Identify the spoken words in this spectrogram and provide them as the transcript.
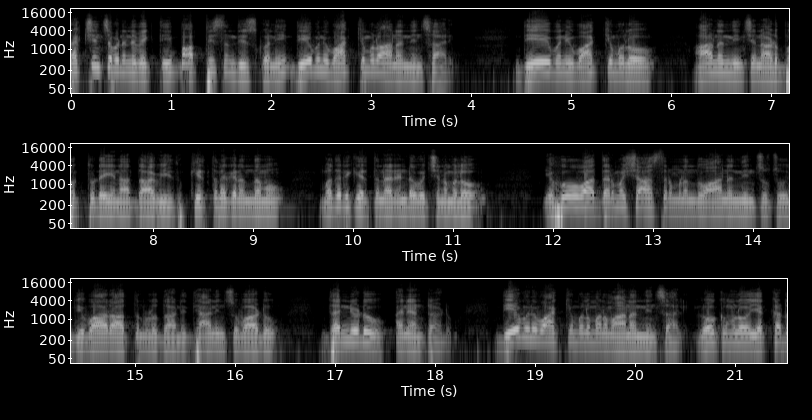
రక్షించబడిన వ్యక్తి బాప్తిసం తీసుకొని దేవుని వాక్యములో ఆనందించాలి. దేవుని వాక్యములో ఆనందించినాడు భక్తుడైన దావీదు. కీర్తన గ్రంథము మొదటి కీర్తన రెండవ వచనములో యహోవా ధర్మశాస్త్రమునందు ఆనందించుచు దివారాత్మలు దాన్ని ధ్యానించువాడు ధన్యుడు అని అంటాడు. దేవుని వాక్యములు మనం ఆనందించాలి. లోకంలో ఎక్కడ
